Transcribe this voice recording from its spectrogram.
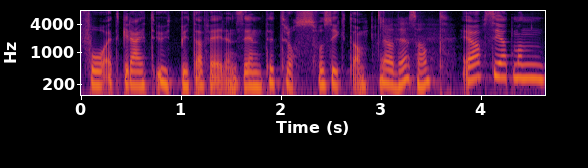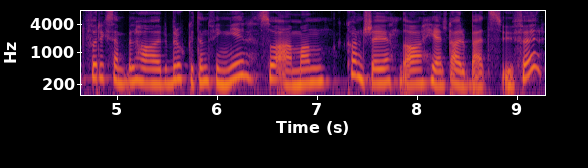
få et greit utbytte av ferien sin til tross for sykdom. Ja, det er sant. Ja, Si at man f.eks. har brukket en finger, så er man kanskje da helt arbeidsufør.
